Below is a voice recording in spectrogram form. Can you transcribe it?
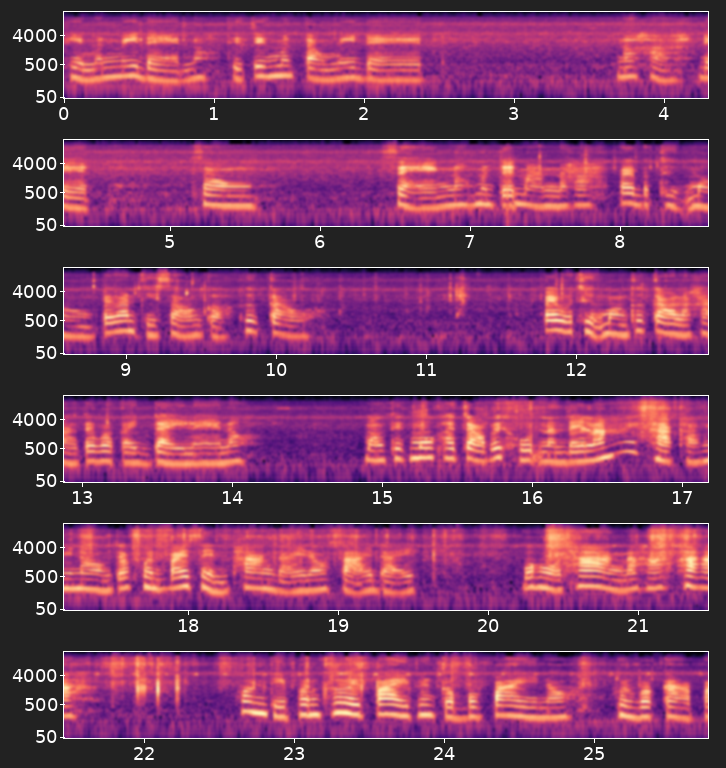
ที่มันไม่แดดเนาะที่จริงมันต้องมีแดดนะคะแดดส่องแสงเนาะมันจะมันนะคะ ไปบัถึกมองไปวันที่สองก่อนคือเก่า ไปบัถึกมองคือเก่าละค่ะ แต่ว่าไกลใดแน่เนาะมองเทคโมขาจ้าไปโคดนั่นได้ร้ายค่ะค่ะพี่น้องจากเพิ่นไปเส้นทางใดเนาะสายใดบ่โหทางนะคะพาคนที่เพิ่นเคยไปเพิ่นกับบ่ไปเนาะเพิ่นบ่กล้าไป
